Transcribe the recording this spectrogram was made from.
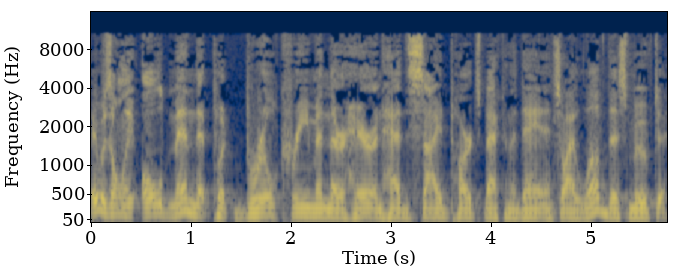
It was only old men that put Brylcreem in their hair and had side parts back in the day, and so I love this move. To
